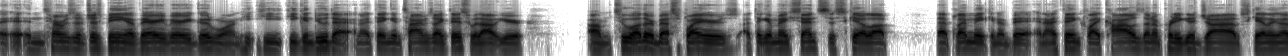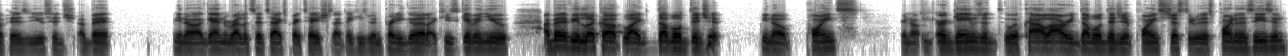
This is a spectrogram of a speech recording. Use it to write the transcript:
in terms of just being a very very good one, he he he can do that. And I think in times like this, without your um two other best players, I think it makes sense to scale up that playmaking a bit. And I think like Kyle's done a pretty good job scaling up his usage a bit you know, again, relative to expectations, I think he's been pretty good. Like he's given you, I bet if you look up like double digit, you know, points, you know, or games with, with Kyle Lowry, double digit points just through this point of the season,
